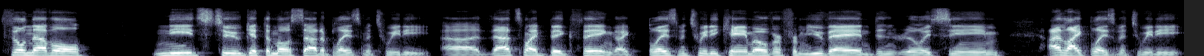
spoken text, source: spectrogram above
Phil Neville needs to get the most out of Blaise Matuidi. Uh, that's my big thing. Like Blaise Matuidi came over from Juve and didn't really seem. I like Blaise Matuidi.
